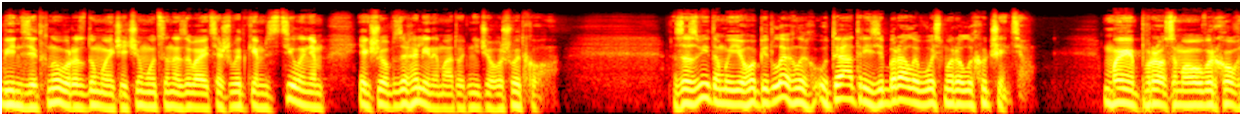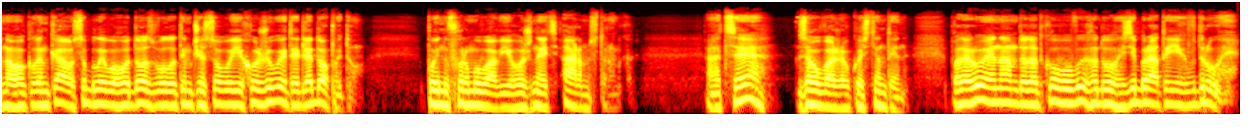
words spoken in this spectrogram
Він зітхнув, роздумуючи, чому це називається швидким зціленням, якщо взагалі нема тут нічого швидкого. За звітами його підлеглих у театрі зібрали восьмеро лихочинців. Ми просимо у верховного клинка особливого дозволу тимчасово їх оживити для допиту, поінформував його жнець Армстронг. А це, зауважив Костянтин, подарує нам додаткову вигоду зібрати їх вдруге.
